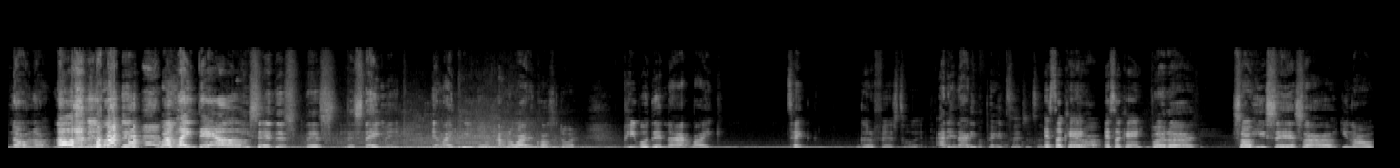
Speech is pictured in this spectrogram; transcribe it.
No no not, Oh. I mean like that like I'm like, he- damn. he, he said this this this statement and like people I don't know why I didn't close the door people did not like take good offense to it I did not even pay attention to it It's okay. It's okay. But uh so he says uh, you know,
